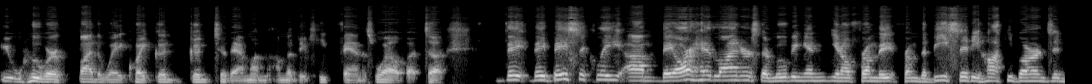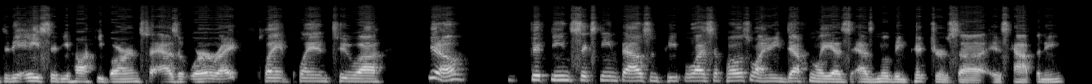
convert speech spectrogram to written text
who were, by the way, quite good good to them. I'm, I'm a big Heep fan as well, but uh, they they basically um, they are headliners. They're moving in, you know, from the from the B City hockey barns into the A City hockey barns, as it were, right? Playing playing to, uh, you know, 15, 16,000 people, I suppose. Well, I mean, definitely as, as moving pictures uh, is happening.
